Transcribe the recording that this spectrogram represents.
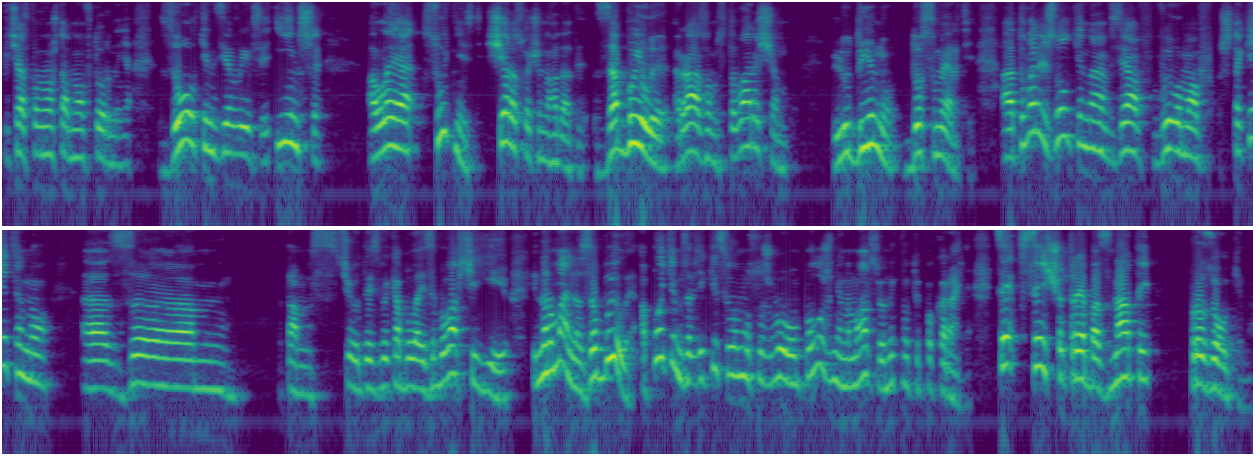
під час повномасштабного вторгнення. Золкін з'явився, інше. Але сутність, ще раз хочу нагадати, забили разом з товаришем людину до смерті. А товариш Золкіна взяв, виламав штакетину е, з там що десь яка була і забував ще її, і нормально забили. А потім, завдяки своєму службовому положенню, намагався уникнути покарання. Це все, що треба знати про Золкіна.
